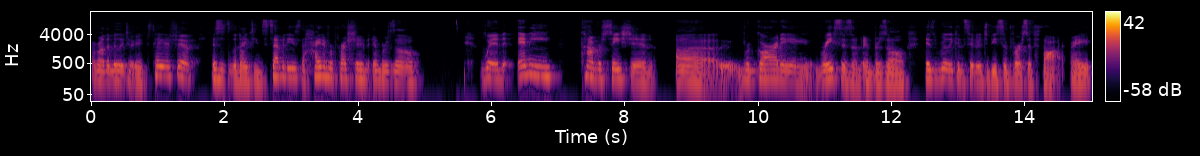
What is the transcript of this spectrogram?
around the military dictatorship. This is the 1970s, the height of repression in Brazil, when any conversation uh, regarding racism in Brazil is really considered to be subversive thought, right?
